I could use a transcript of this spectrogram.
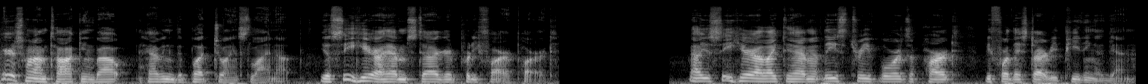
Here's what I'm talking about, having the butt joints line up. You'll see here I have them staggered pretty far apart. Now you see here I like to have at least three boards apart before they start repeating again.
